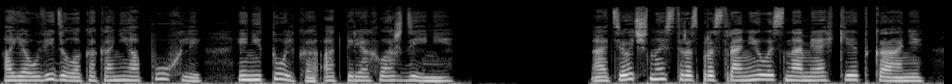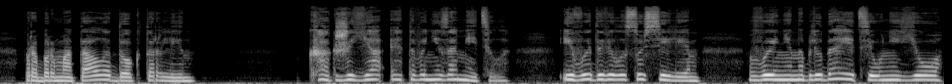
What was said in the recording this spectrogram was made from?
а я увидела, как они опухли, и не только от переохлаждения. Отечность распространилась на мягкие ткани — пробормотала доктор Лин. «Как же я этого не заметила!» И выдавила с усилием. «Вы не наблюдаете у нее...»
